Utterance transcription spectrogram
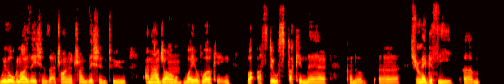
with organisations that are trying to transition to an agile mm. way of working, but are still stuck in their kind of uh, sure. legacy um,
